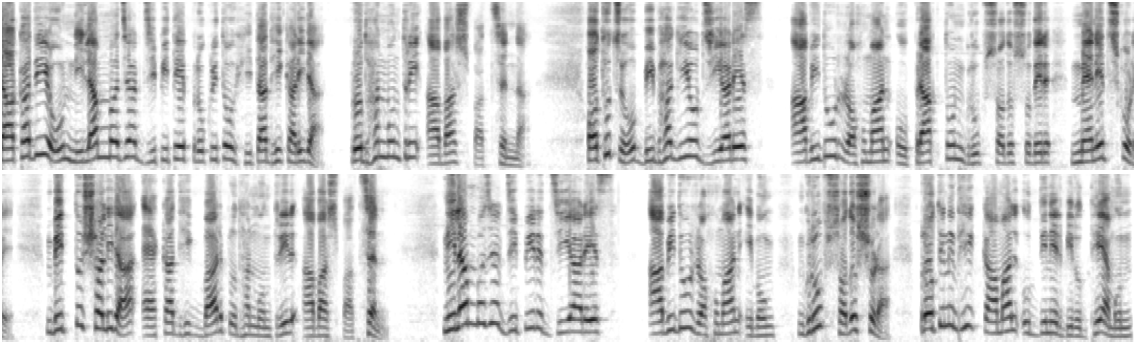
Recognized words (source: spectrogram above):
টাকা দিয়েও নিলামবাজার জিপিতে প্রকৃত হিতাধিকারীরা প্রধানমন্ত্রী আবাস পাচ্ছেন না। অথচ বিভাগীয় জিআরএস, আবিদুর রহমান ও প্রাক্তন গ্রুপ সদস্যদের ম্যানেজ করে বিত্তশালীরা একাধিকবার প্রধানমন্ত্রীর আবাস পাচ্ছেন। নিলামবাজার জিপির জিআরএস আবিদুর রহমান এবং গ্রুপ সদস্যরা প্রতিনিধি কামাল উদ্দিনের বিরুদ্ধে এমন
